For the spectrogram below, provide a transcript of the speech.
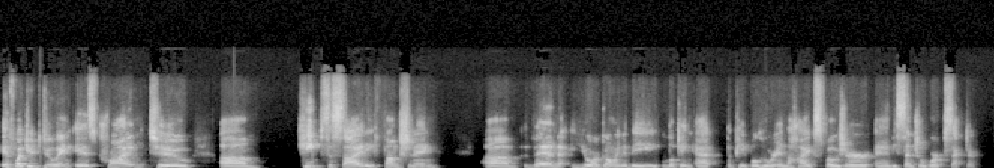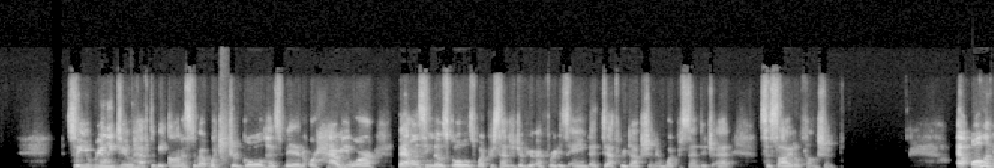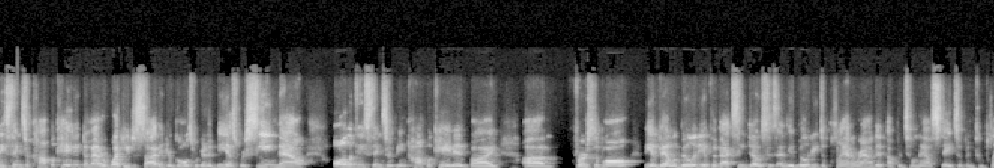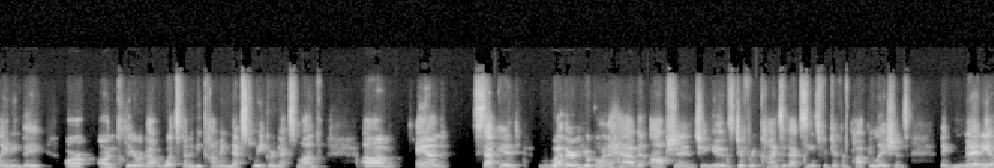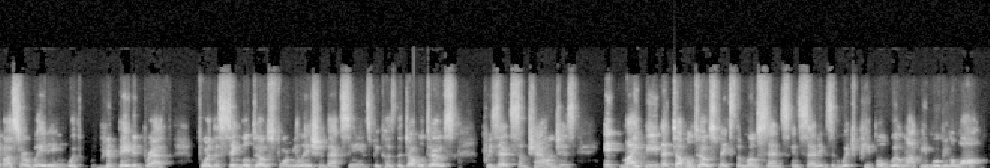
If what you're doing is trying to um, keep society functioning, um, then you're going to be looking at the people who are in the high exposure and essential work sector. So you really do have to be honest about what your goal has been or how you are balancing those goals, what percentage of your effort is aimed at death reduction and what percentage at societal function. All of these things are complicated, no matter what you decided your goals were gonna be, as we're seeing now, all of these things are being complicated by, um, first of all, the availability of the vaccine doses and the ability to plan around it. Up until now, states have been complaining they are unclear about what's going to be coming next week or next month. Um, and second, whether you're going to have an option to use different kinds of vaccines for different populations. I think many of us are waiting with bated breath for the single dose formulation vaccines because the double dose presents some challenges. It might be that double dose makes the most sense in settings in which people will not be moving along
